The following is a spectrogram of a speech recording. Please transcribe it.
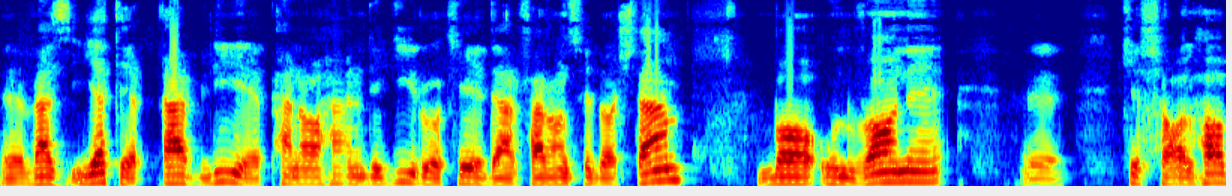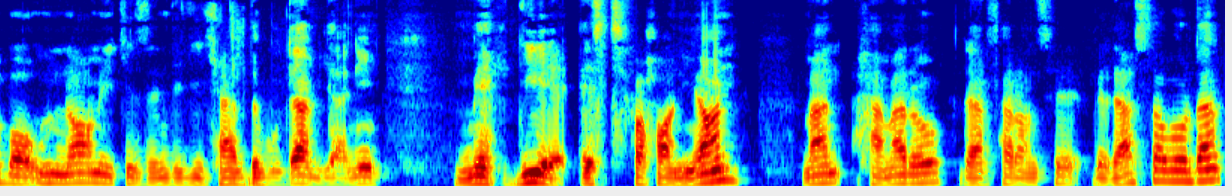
وضعیت قبلی پناهندگی رو که در فرانسه داشتم با عنوان که سالها با اون نامی که زندگی کرده بودم یعنی مهدی اصفهانیان من همه رو در فرانسه به دست آوردم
